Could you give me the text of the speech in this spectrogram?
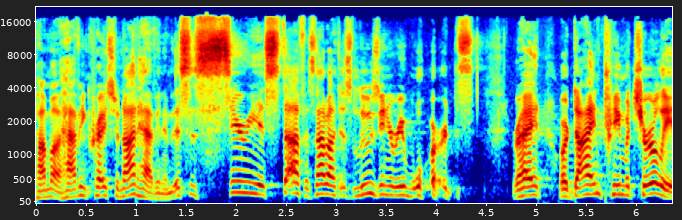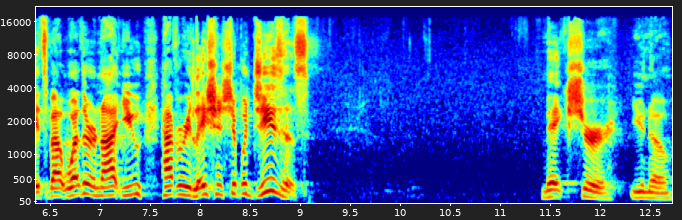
Talking about having Christ or not having him. This is serious stuff. It's not about just losing your rewards, right? Or dying prematurely. It's about whether or not you have a relationship with Jesus. Make sure you know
